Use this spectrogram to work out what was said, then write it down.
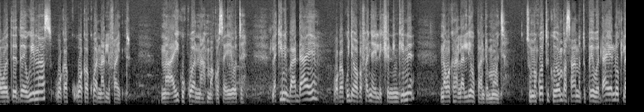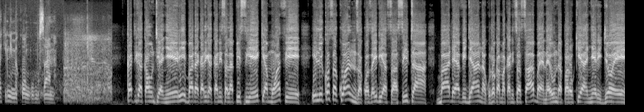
our, the, the winners wakakuwa waka nullified na haikukuwa na makosa yoyote, lakini baadaye wakakuja wakafanya election nyingine na wakalalia upande mmoja. Tumekuwa tukiomba sana tupewe dialogue, lakini imekuwa ngumu sana. Katika kaunti ya Nyeri, ibada katika kanisa la PCEA Kiamwathi ilikosa kuanza kwa zaidi ya saa sita baada ya vijana kutoka makanisa saba yanayounda parokia ya Nyeri Joy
